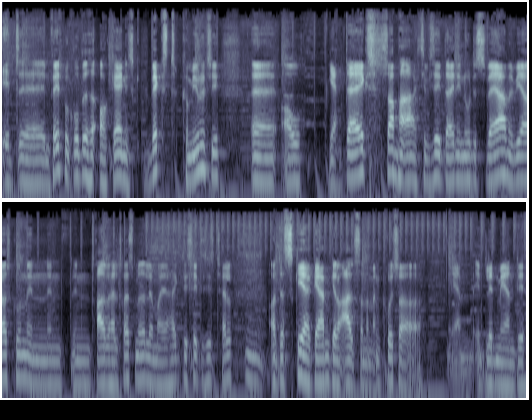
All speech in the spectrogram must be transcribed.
et, øh, en Facebook-gruppe, der hedder Organisk Vækst Community, øh, og ja, der er ikke så meget aktivitet derinde endnu, desværre, men vi er også kun en, en, en 30-50 medlemmer, jeg har ikke lige set de sidste tal, mm. og der sker gerne generelt, så når man krydser ja, et lidt mere end det.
